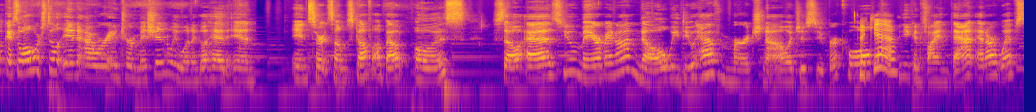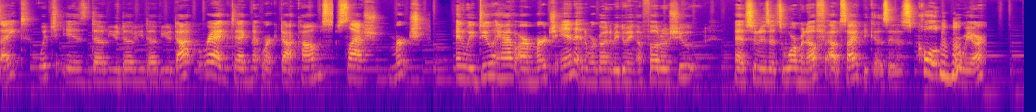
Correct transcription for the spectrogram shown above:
Okay, so while we're still in our intermission, we want to go ahead and insert some stuff about us. So, as you may or may not know, we do have merch now, which is super cool. Heck yeah. And you can find that at our website, which is www.ragtagnetwork.com slash merch. And we do have our merch in, and we're going to be doing a photo shoot as soon as it's warm enough outside because it is cold Mhm. where we are.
